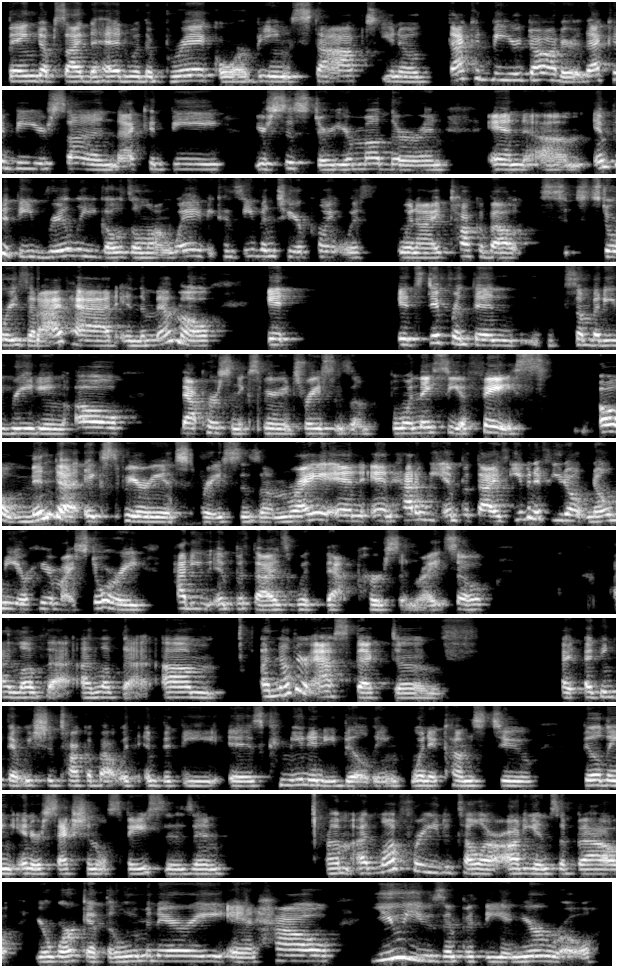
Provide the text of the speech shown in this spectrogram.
banged upside the head with a brick or being stopped you know that could be your daughter that could be your son that could be your sister your mother and and um, empathy really goes a long way because even to your point with when i talk about s- stories that i've had in the memo it it's different than somebody reading oh that person experienced racism. But when they see a face oh minda experienced racism right? And and how do we empathize? Even if you don't know me or hear my story how do you empathize with that person right? So i love that. I love that. Um, another aspect of I, I think that we should talk about with empathy is community building when it comes to building intersectional spaces. And um, I'd love for you to tell our audience about your work at the Luminary and how you use empathy in your role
